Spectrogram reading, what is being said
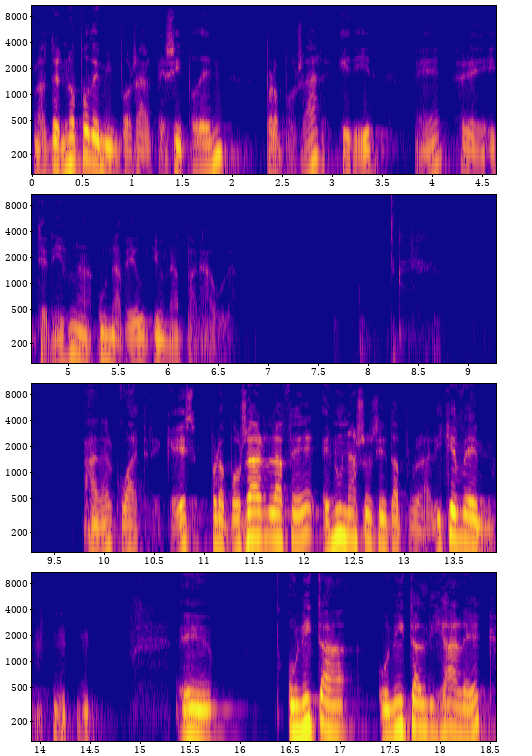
nosaltres no podem imposar, però sí podem proposar i dir eh, eh, i tenir una, una veu i una paraula. Ara el 4, que és proposar la fe en una societat plural. I què fem? eh, unit, a, unit al diàleg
